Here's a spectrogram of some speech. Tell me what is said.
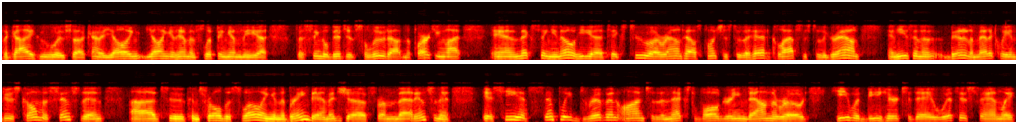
the guy who was uh, kind of yelling yelling at him and flipping him the uh, the single digit salute out in the parking lot. And next thing you know, he uh, takes two uh, roundhouse punches to the head, collapses to the ground, and he's in a, been in a medically induced coma since then uh, to control the swelling and the brain damage uh, from that incident. If he had simply driven on to the next Walgreen down the road, he would be here today with his family,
